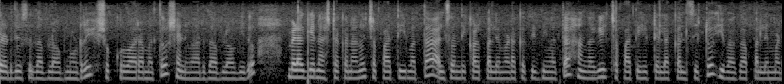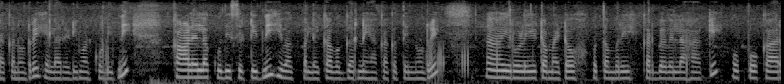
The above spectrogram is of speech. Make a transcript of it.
ಎರಡು ದಿವಸದ ಬ್ಲಾಗ್ ನೋಡ್ರಿ. ಶುಕ್ರವಾರ ಮತ್ತು ಶನಿವಾರದ ಬ್ಲಾಗ್ ಇದು. ಬೆಳಗ್ಗೆ ನಾಷ್ಟಕ್ಕೆ ನಾನು ಚಪಾತಿ ಮತ್ತು ಅಲಸಂದಿ ಕಾಳು ಪಲ್ಯ ಮಾಡಕತ್ತಿದ್ನಿ ಮತ್ತು ಹಾಗಾಗಿ ಚಪಾತಿ ಹಿಟ್ಟೆಲ್ಲ ಕಲಸಿಟ್ಟು ಇವಾಗ ಪಲ್ಯ ಮಾಡಕ್ಕೆ ನೋಡ್ರಿ. ಎಲ್ಲ ರೆಡಿ ಮಾಡ್ಕೊಂಡಿದ್ನಿ. ಕಾಳೆಲ್ಲ ಕುದಿಸಿಟ್ಟಿದ್ದೀನಿ ಇವಾಗ ಪಲ್ಯಕ್ಕೆ ಒಗ್ಗರಣೆ ಹಾಕಾಕತ್ತೀನಿ ನೋಡ್ರಿ. ಈರುಳ್ಳಿ ಟೊಮೆಟೊ ಕೊತ್ತಂಬರಿ, ಕರಿಬೇವೆಲ್ಲ ಹಾಕಿ ಉಪ್ಪು, ಖಾರ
